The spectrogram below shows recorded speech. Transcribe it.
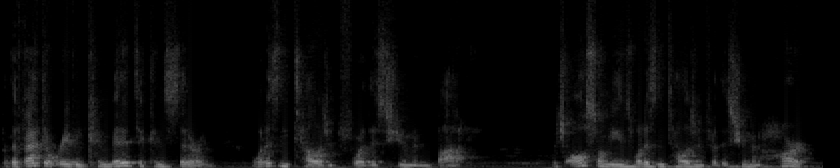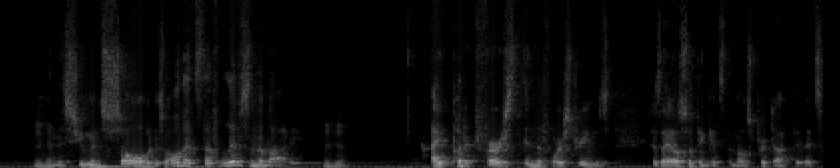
But the fact that we're even committed to considering what is intelligent for this human body, which also means what is intelligent for this human heart mm-hmm. and this human soul, because all that stuff lives in the body. Mm-hmm. I put it first in the four streams because I also think it's the most productive. It's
